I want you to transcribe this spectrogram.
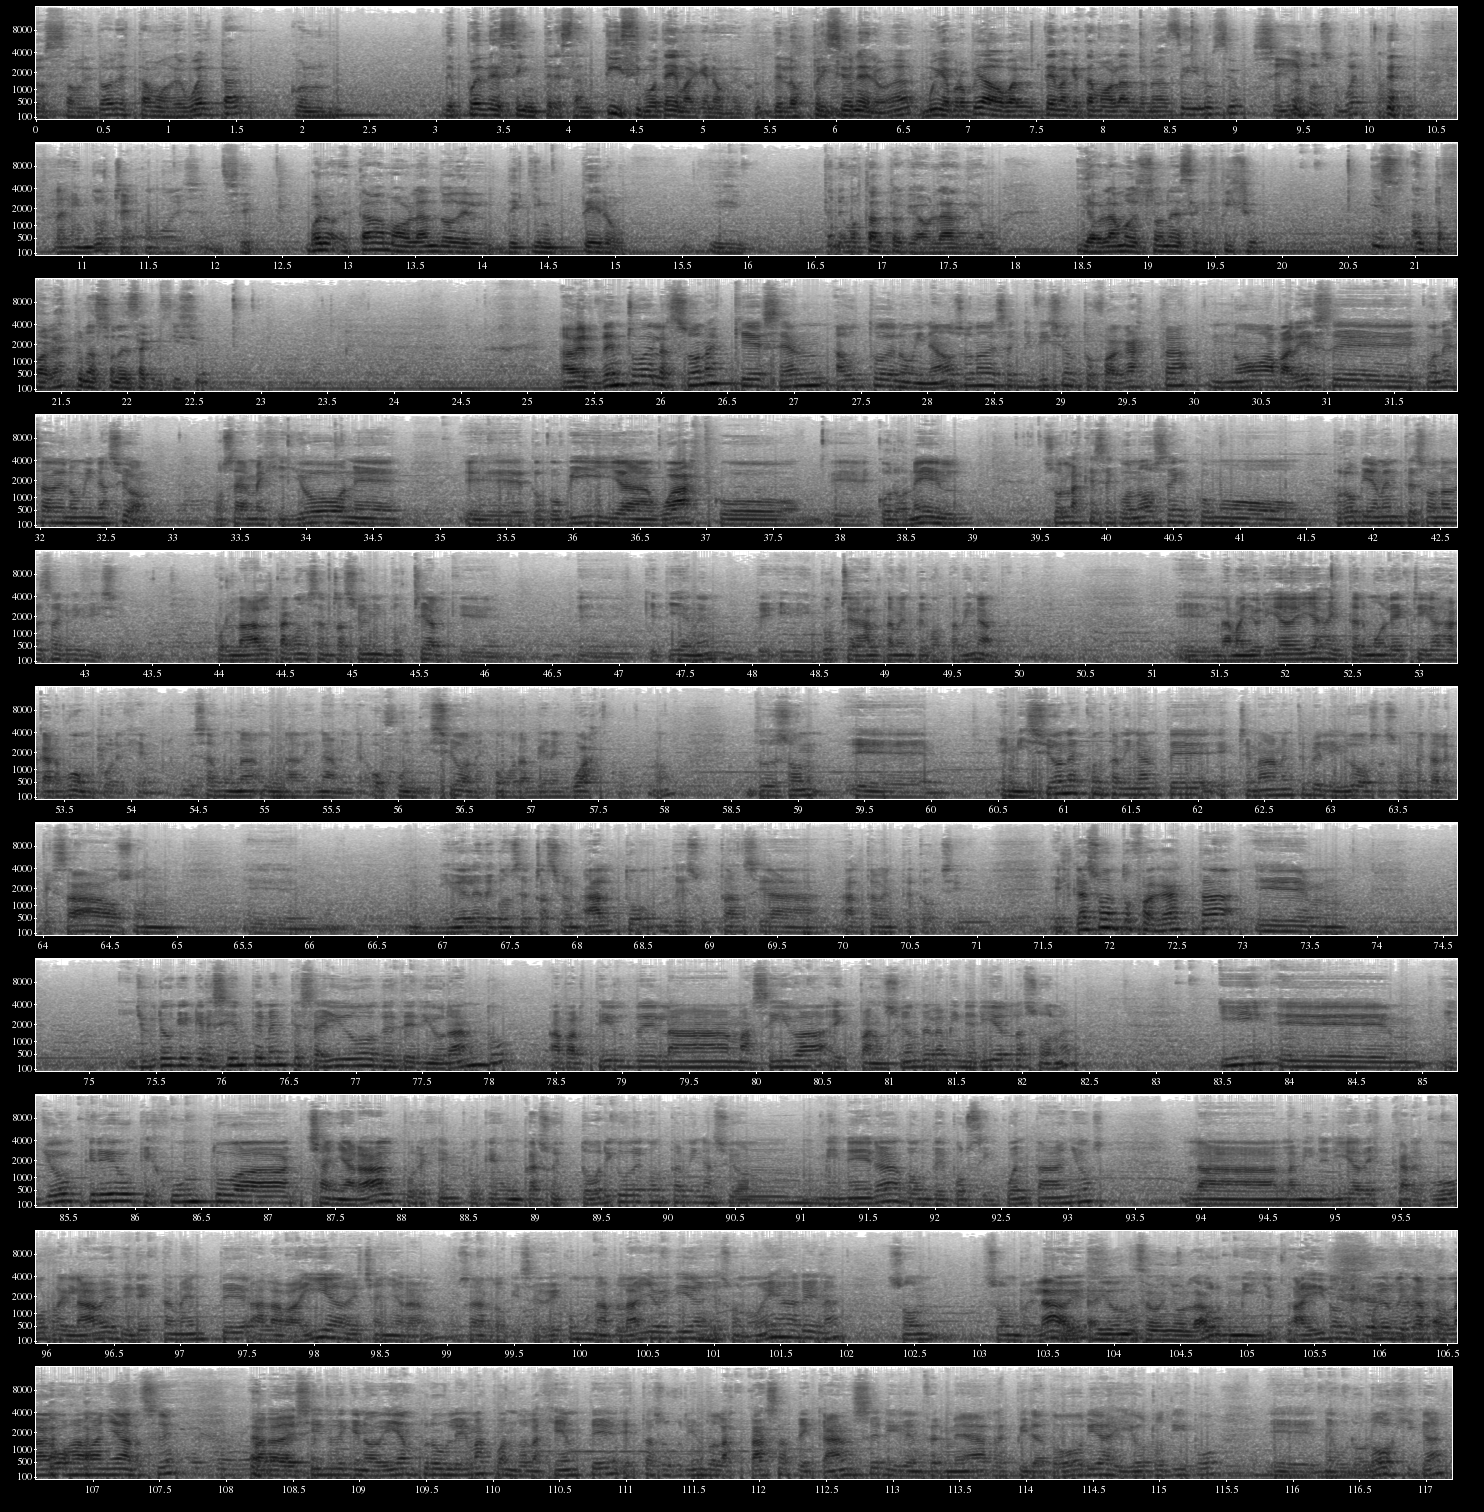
Queridos auditores, estamos de vuelta con después de ese interesantísimo tema que nos de los prisioneros, ¿eh? muy apropiado para el tema que estamos hablando, ¿no es así, Lucio? Sí, por supuesto. Las industrias, como dicen. Sí. Bueno, estábamos hablando del, de Quintero y tenemos tanto que hablar, digamos, y hablamos de zona de sacrificio. ¿Es Antofagasta una zona de sacrificio? A ver, dentro de las zonas que se han autodenominado zona de sacrificio, Antofagasta no aparece con esa denominación. O sea, Mejillones, eh, Tocopilla, Huasco, eh, Coronel, son las que se conocen como propiamente zonas de sacrificio, por la alta concentración industrial que, eh, que tienen y de industrias altamente contaminantes. Eh, la mayoría de ellas hay termoeléctricas a carbón, por ejemplo. Esa es una, una dinámica. O fundiciones, como también en Huasco. ¿no? Entonces son eh, emisiones contaminantes extremadamente peligrosas. Son metales pesados, son eh, niveles de concentración alto de sustancias altamente tóxicas. El caso de Antofagasta, yo creo que crecientemente se ha ido deteriorando a partir de la masiva expansión de la minería en la zona. Y, eh, y, yo creo que junto a Chañaral, por ejemplo, que es un caso histórico de contaminación minera, donde por 50 años la, la, minería descargó relaves directamente a la bahía de Chañaral, o sea, lo que se ve como una playa hoy día, eso no es arena, son son relaves. ¿Ahí donde se bañó Lagos? Ahí donde fue Ricardo Lagos a bañarse para decirle que no habían problemas cuando la gente está sufriendo las tasas de cáncer y de enfermedades respiratorias y otro tipo eh, neurológicas.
